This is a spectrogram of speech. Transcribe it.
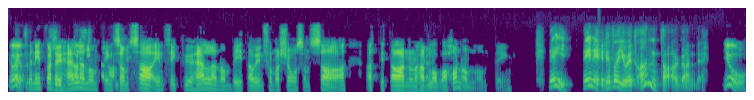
jo, jo, men inte var det ju heller någonting som sa, inte fick vi ju heller någon bit av information som sa att titanerna hade lovat honom någonting. Nej, nej, nej, det var ju ett antagande. Jo,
